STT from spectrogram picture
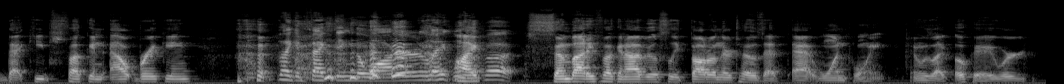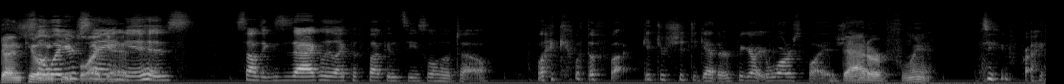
that keeps fucking outbreaking. Like infecting the water. Like, what Like- the fuck? Somebody fucking obviously thought on their toes at, at one point and was like, okay, we're done killing So what people, you're saying is sounds exactly like the fucking Cecil Hotel. Like what the fuck? Get your shit together and figure out your water supply issue. that or Flint. Dude, right.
